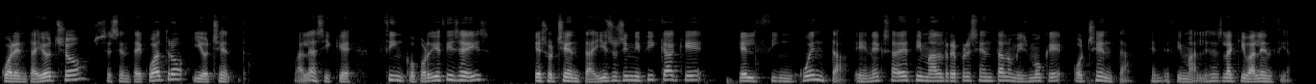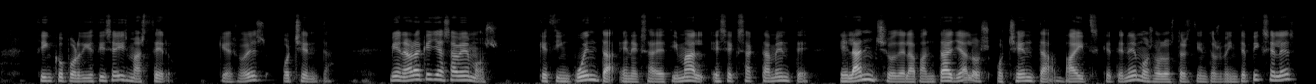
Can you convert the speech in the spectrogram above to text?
48, 64 y 80. ¿Vale? Así que 5 por 16 es 80 y eso significa que el 50 en hexadecimal representa lo mismo que 80 en decimal. Esa es la equivalencia. 5 por 16 más 0, que eso es 80. Bien, ahora que ya sabemos que 50 en hexadecimal es exactamente el ancho de la pantalla, los 80 bytes que tenemos o los 320 píxeles,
